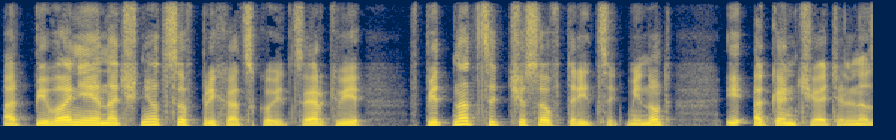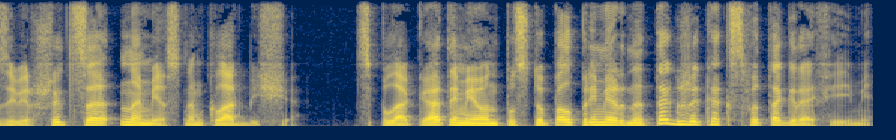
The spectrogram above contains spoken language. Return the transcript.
Отпевание начнется в приходской церкви в 15 часов 30 минут и окончательно завершится на местном кладбище. С плакатами он поступал примерно так же, как с фотографиями,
